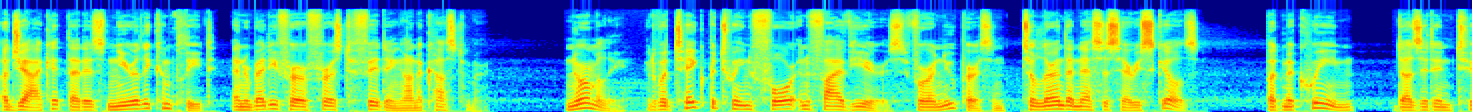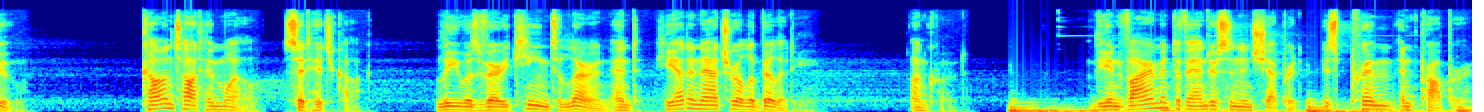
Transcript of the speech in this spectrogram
a jacket that is nearly complete and ready for a first fitting on a customer. Normally, it would take between four and five years for a new person to learn the necessary skills, but McQueen does it in two. Con taught him well, said Hitchcock. Lee was very keen to learn, and he had a natural ability. Unquote. The environment of Anderson and Sheppard is prim and proper.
